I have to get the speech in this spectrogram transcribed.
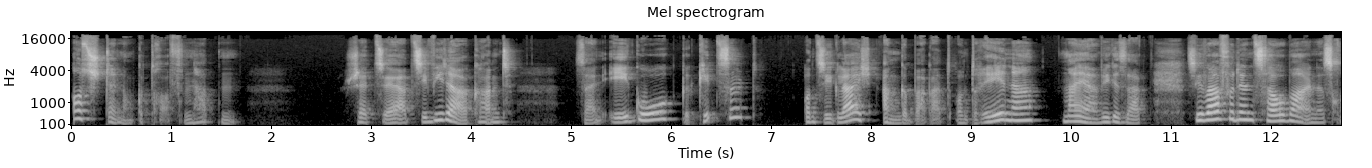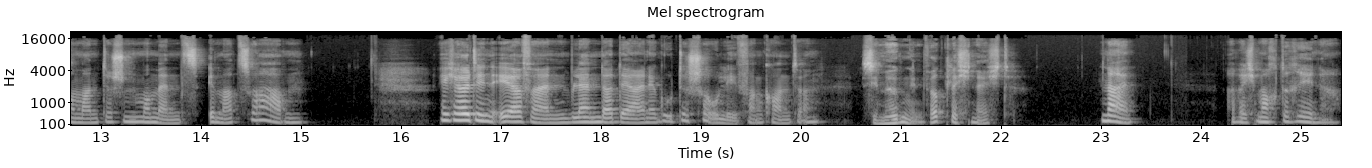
Ausstellung getroffen hatten. Schätze, er hat sie wiedererkannt, sein Ego gekitzelt und sie gleich angebaggert. Und Rena, naja, wie gesagt, sie war für den Zauber eines romantischen Moments immer zu haben. Ich halte ihn eher für einen Blender, der eine gute Show liefern konnte. Sie mögen ihn wirklich nicht. Nein, aber ich mochte Rena.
